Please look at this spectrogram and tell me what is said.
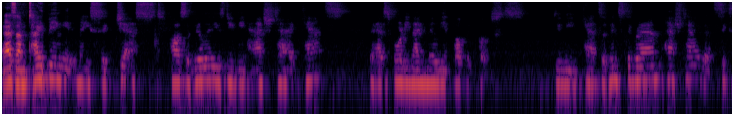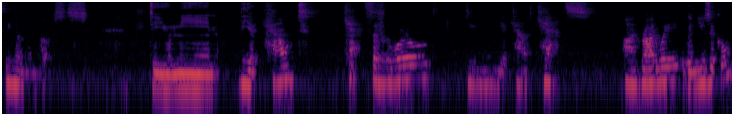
as I'm typing it may suggest possibilities. Do you mean hashtag cats that has 49 million public posts? Do you mean cats of Instagram hashtag that's 60 million posts? Do you mean the account cats of the world? Do you mean the account Cats on Broadway, the musical?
